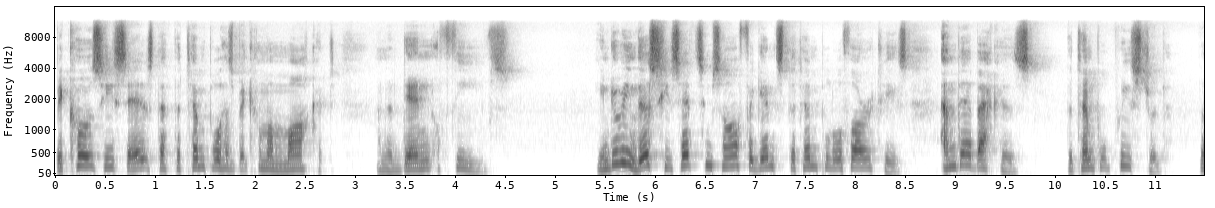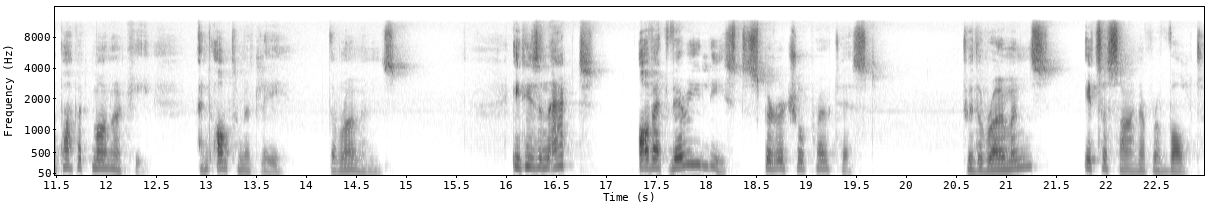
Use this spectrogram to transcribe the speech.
because he says that the temple has become a market and a den of thieves. In doing this, he sets himself against the temple authorities and their backers the temple priesthood, the puppet monarchy, and ultimately the Romans. It is an act of at very least spiritual protest. To the Romans, it's a sign of revolt.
